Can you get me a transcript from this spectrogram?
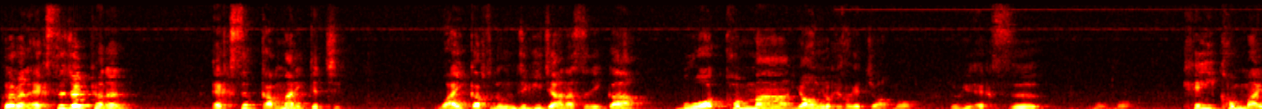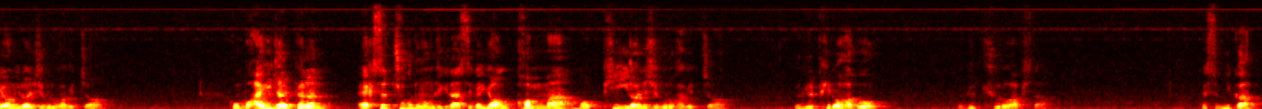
그러면 x 절편은 x 값만 있겠지. y 값은 움직이지 않았으니까 무엇 컴마 0 이렇게 가겠죠. 뭐 여기 x 뭐, 뭐 k 컴마 0 이런 식으로 가겠죠. 그럼 y 절편은 x 축으로 움직이지 않았으니까 0 컴마 뭐 p 이런 식으로 가겠죠. 여기를 p로 하고 여기를 q로 합시다. 됐습니까?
